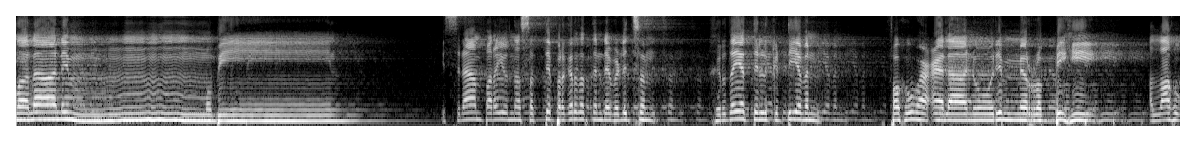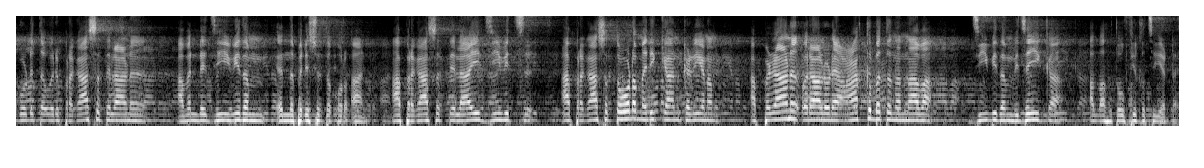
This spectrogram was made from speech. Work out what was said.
ضلال مبين ഇസ്ലാം പറയുന്ന സത്യപ്രകൃതത്തിന്റെ വെളിച്ചം ഹൃദയത്തിൽ കിട്ടിയവൻ ഫഹുവ അലാ നൂരിൻ മിർ റബ്ബിഹി. അള്ളാഹു കൊടുത്ത ഒരു പ്രകാശത്തിലാണ് അവന്റെ ജീവിതം എന്ന് പരിശുദ്ധ ഖുർആൻ ആ പ്രകാശത്തിലായി ജീവിച്ച് ആ പ്രകാശത്തോടെ മരിക്കാൻ കഴിയണം അപ്പോഴാണ് ഒരാളുടെ ആക്ബത്ത് നന്നാവ ജീവിതം വിജയിക്ക. അള്ളാഹു തൗഫീഖ് ചെയ്യട്ടെ.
